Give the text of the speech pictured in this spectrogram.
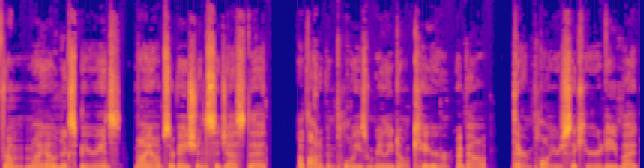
From my own experience, my observations suggest that a lot of employees really don't care about their employer's security, but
